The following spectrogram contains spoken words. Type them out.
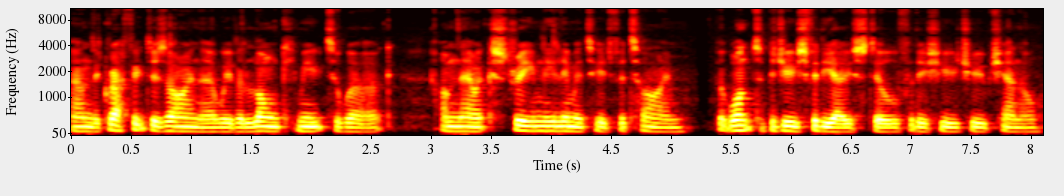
and a graphic designer with a long commute to work, I'm now extremely limited for time, but want to produce videos still for this YouTube channel.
